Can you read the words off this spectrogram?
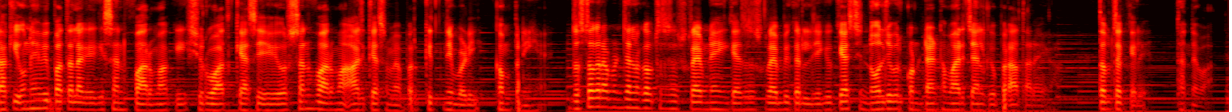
ताकि उन्हें भी पता लगे कि सन फार्मा की शुरुआत कैसे हुई और सन फार्मा आज के समय पर कितनी बड़ी कंपनी है। दोस्तों, अगर अपने चैनल को अब तक सब्सक्राइब नहीं किया सब्सक्राइब भी कर लीजिए, क्योंकि ऐसे नॉलेजेबल कंटेंट हमारे चैनल के ऊपर आता रहेगा। तब तक के लिए धन्यवाद।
